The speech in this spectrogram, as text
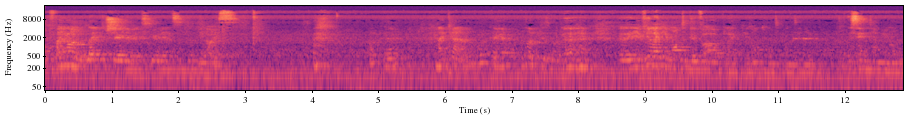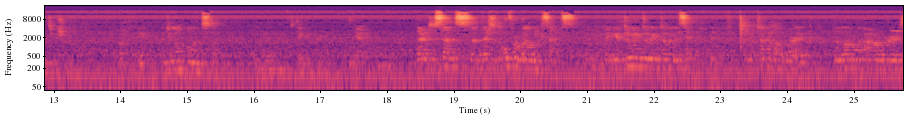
If anyone would like to share their experience, it would be nice. okay. I can. Okay. No, please no. Uh, you feel like you want to give up, like you don't want to continue. At the same time, you know that you should, Okay. and you don't know when to stop. Mhm. Take a break. Yeah. There's a sense, uh, there's an overwhelming sense. Doing, doing, doing the same, we're talking about work, the long hours,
